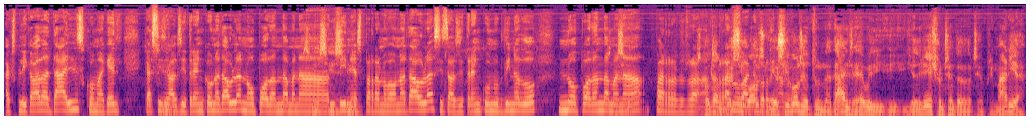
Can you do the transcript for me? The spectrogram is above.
explicava detalls com aquell que si Sí. se'ls trenca una taula no poden demanar Sí, sí, sí. diners per renovar una taula, si se'ls trenca un ordinador no poden demanar per re Escolta'm, jo renovar si, vols, aquest ordinador. jo si vols entro en detalls, eh? Vull dir, jo dirigeixo un centre d'atenció primària.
